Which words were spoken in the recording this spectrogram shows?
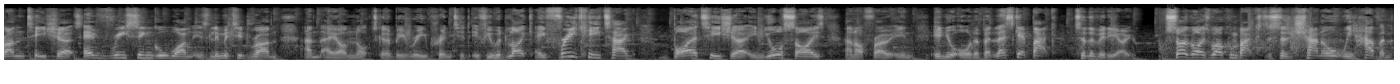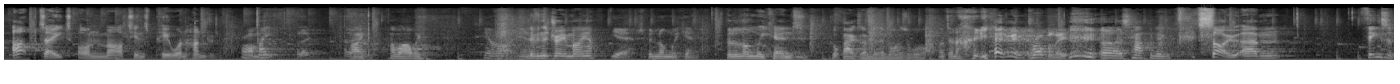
run t-shirts. Every single one is limited run, and they are not going to be reprinted. If you would like a free key tag, buy a t-shirt in your size, and I'll throw it in in your order. But let's get back to the video. So guys, welcome back to the channel. We have an update on Martin's P100. All right, mate. Hello. Hi, how are we? Yeah, right. Yeah. Living the dream, are you? yeah, it's been a long weekend. It's been a long weekend. Got bags under them eyes or what? I don't know. Yeah, probably. Uh, it's happening. So, um, things are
